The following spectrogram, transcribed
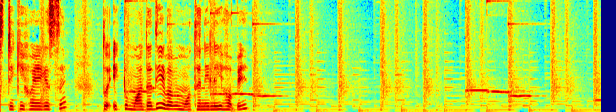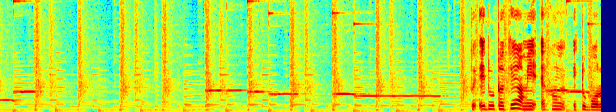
স্টিকি হয়ে গেছে। তো একটু ময়দা দিয়ে এভাবে মথে নিলেই হবে। তো এই ডোটাকে আমি এখন একটু বড়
